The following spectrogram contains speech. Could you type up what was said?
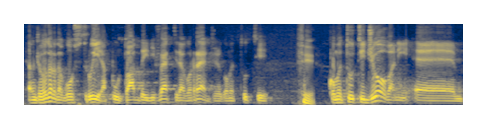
è un giocatore da costruire, appunto ha dei difetti da correggere come tutti, Sì. come tutti i giovani, eh,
